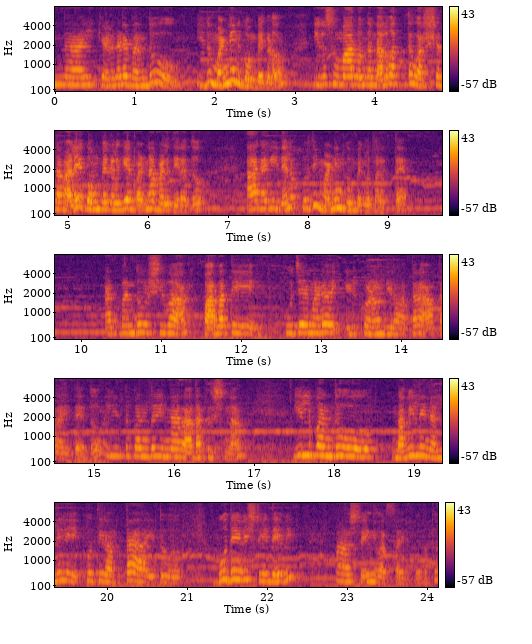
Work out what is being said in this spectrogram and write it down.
ಇನ್ನ ಈ ಕೆಳಗಡೆ ಬಂದು ಇದು ಮಣ್ಣಿನ ಗೊಂಬೆಗಳು. ಇದು ಸುಮಾರು ಒಂದು ನಲವತ್ತು ವರ್ಷದ ಹಳೆ ಗೊಂಬೆಗಳಿಗೆ ಬಣ್ಣ ಬೆಳೆದಿರೋದು. ಹಾಗಾಗಿ ಇದೆಲ್ಲ ಪೂರ್ತಿ ಮಣ್ಣಿನ ಗೊಂಬೆಗಳು ಬರುತ್ತೆ. ಅದು ಬಂದು ಶಿವ ಪಾರ್ವತಿ ಪೂಜೆ ಮಾಡೋ ಇಟ್ಕೊಂಡಿರೋ ಆ ಥರ ಆ ಥರ ಇದೆ ಇದು. ಇದು ಬಂದು ಇನ್ನು ರಾಧಾಕೃಷ್ಣ. ಇಲ್ಲಿ ಬಂದು ನವಿಲಿನಲ್ಲಿ ಕೂತಿರೋಂಥ ಇದು ಭೂದೇವಿ ಶ್ರೀದೇವಿ ಶ್ರೀನಿವಾಸ ಇರಬಹುದು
